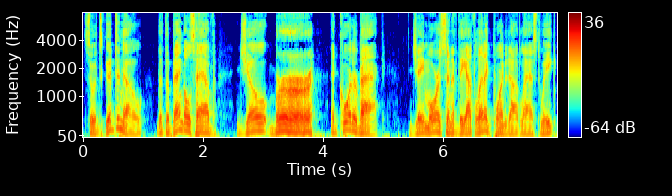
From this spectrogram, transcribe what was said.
So it's good to know that the Bengals have Joe Burr at quarterback. Jay Morrison of The Athletic pointed out last week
